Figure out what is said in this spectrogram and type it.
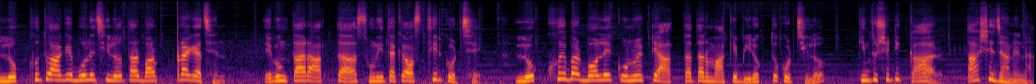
লক্ষ্য তো আগে বলেছিল, তার বাবা গেছেন এবং তার আত্মা সুনিতাকে অস্থির করছে। লক্ষ্য এবার বলে, কোনো একটি আত্মা তার মাকে বিরক্ত করছিল, কিন্তু সেটি কার, তা সে জানে না।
